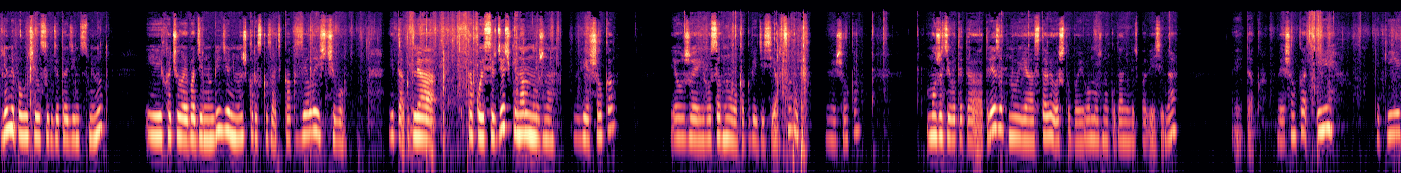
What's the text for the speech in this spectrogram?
длинный получился, где-то 11 минут. И хочу в отдельном видео немножко рассказать, как сделала и из чего. Итак, для такой сердечки нам нужно вешалка я уже его согнула как в виде сердца. Вот вешалка. Можете вот это отрезать, но я оставила, чтобы его можно куда-нибудь повесить, да? Итак, вешалка и такие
